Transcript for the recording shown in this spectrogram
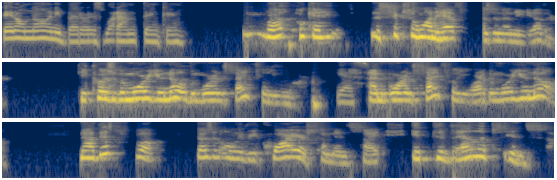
They don't know any better, is what I'm thinking. Well, okay. The six of one, half doesn't any other because the more you know, the more insightful you are. Yes. And more insightful you are, the more you know. Now, this book doesn't only require some insight, it develops insight.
